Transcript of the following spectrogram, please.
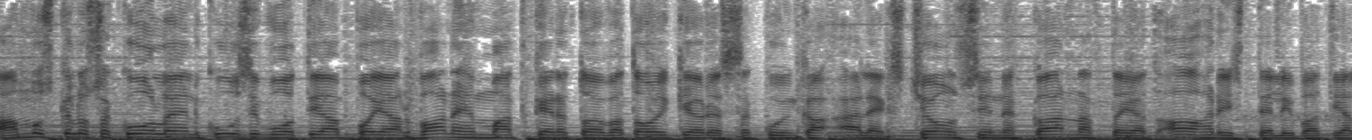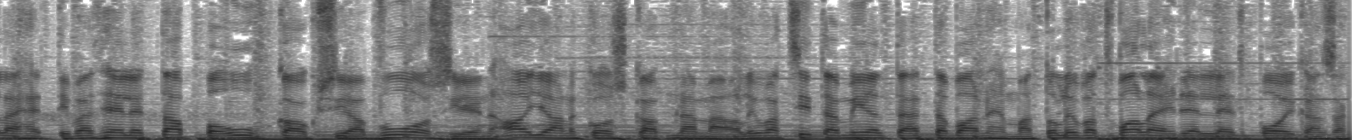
Ammuskelussa kuolleen kuusivuotiaan pojan vanhemmat kertoivat oikeudessa, kuinka Alex Jonesin kannattajat ahdistelivat ja lähettivät heille tappouhkauksia vuosien ajan, koska nämä olivat sitä mieltä, että vanhemmat olivat valehdelleet poikansa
